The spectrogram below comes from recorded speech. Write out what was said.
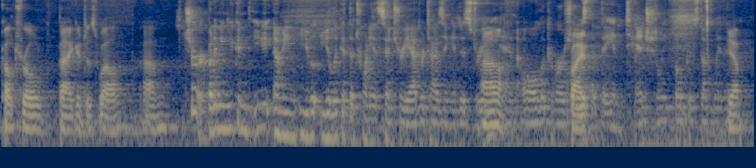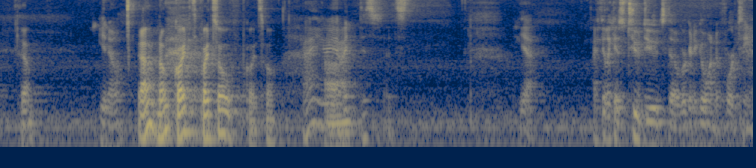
cultural baggage as well. Sure, but I mean, you can. You, I mean, you, you look at the 20th century advertising industry Oh. and all the commercials Right. that they intentionally focused on women. Yeah, yeah, You know, yeah. No, quite, quite so, quite so. I you. I, Um, it's, it's, yeah. I feel like as two dudes, though, we're going to go on to 14.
